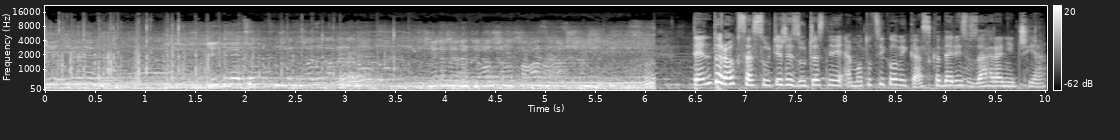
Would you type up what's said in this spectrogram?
Jediné, jediné, co to tento rok sa súťaže zúčastnili aj motocykloví kaskadery zo zahraničia.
